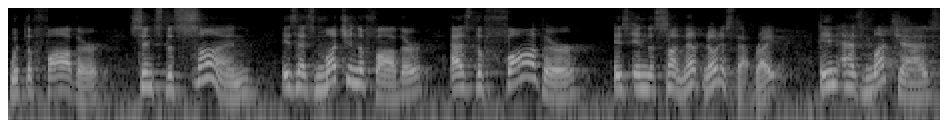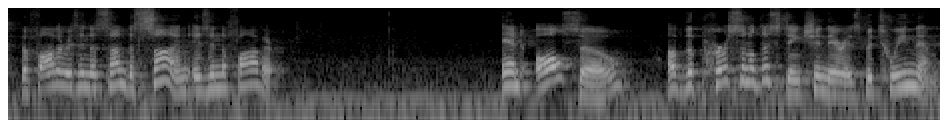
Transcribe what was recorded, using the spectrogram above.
with the Father, since the Son is as much in the Father as the Father is in the Son. Notice that, right? In as much as the Father is in the Son, the Son is in the Father. and also of the personal distinction there is between them.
